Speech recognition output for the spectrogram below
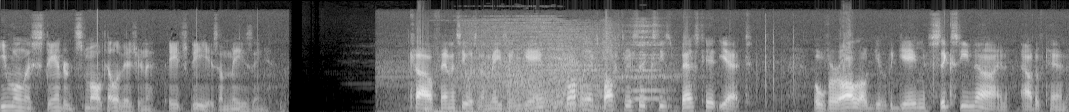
Even on a standard small television, HD is amazing. Kyle Fantasy was an amazing game, probably Xbox 360's best hit yet. Overall, I'll give the game 69 out of 10.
